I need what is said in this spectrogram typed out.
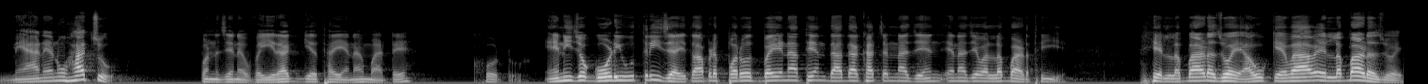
જ્ઞાન એનું સાચું, પણ જેને વૈરાગ્ય થાય એના માટે ખોટું. એની જો ગોળી ઉતરી જાય, તો આપણે પર્વતભાઈ ના થઈએ ને દાદા ખાચરના જે એના જેવા લબાડ થઈએ. એ લબાડ જ હોય, આવું કહેવા આવે લબાડ જ હોય.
